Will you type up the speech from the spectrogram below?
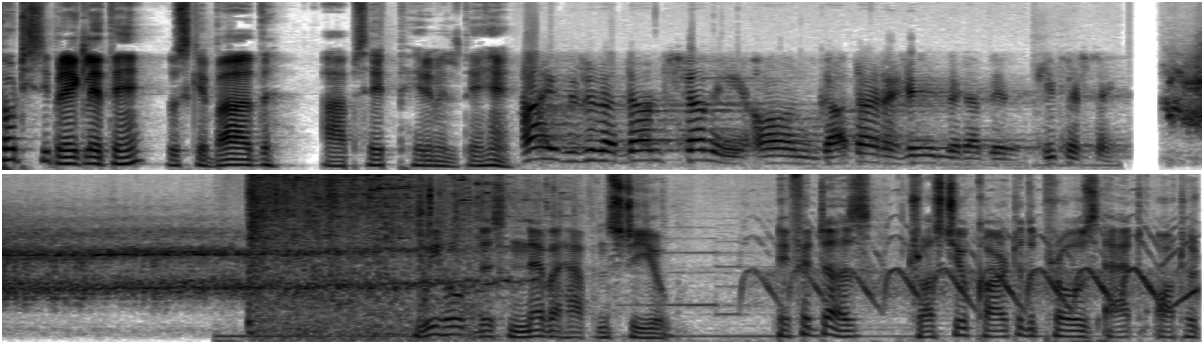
छोटी सी ब्रेक लेते हैं उसके बाद आपसे फिर मिलते हैं Hi, this is Adnan Sami on Gata Rahe Mera Dil. Keep listening. We hope this never happens to you. If it does, trust your car to the pros at Auto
